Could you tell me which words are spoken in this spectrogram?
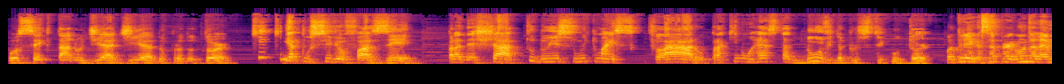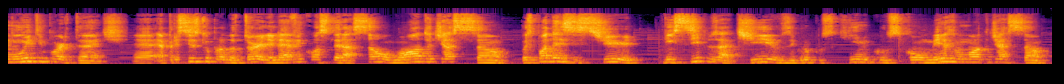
você que está no dia a dia do produtor, o que, que é possível fazer para deixar tudo isso muito mais claro, para que não resta dúvida para o citricultor? Rodrigo, essa pergunta é muito importante. É, é preciso que o produtor ele leve em consideração o modo de ação, pois podem existir princípios ativos e grupos químicos com o mesmo modo de ação.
